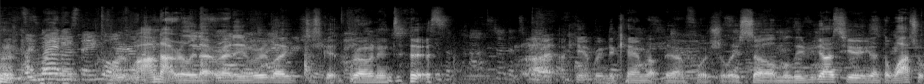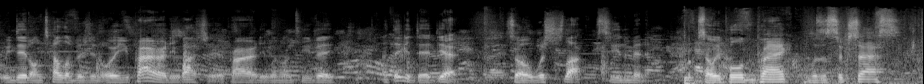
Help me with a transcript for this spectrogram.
I'm ready. well, I'm not really that ready. We're like just getting thrown into this. Alright, I can't bring the camera up there unfortunately, so I'm gonna leave you guys here. You have to watch what we did on television, or you probably already watched it. It probably already went on TV. I think it did, yeah. So wish us luck. See you in a minute. So we pulled the prank. It was a success.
